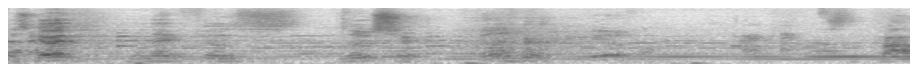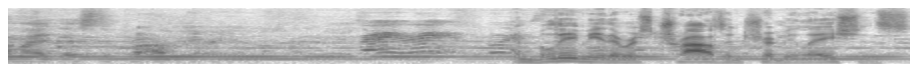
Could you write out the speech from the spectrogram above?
It's good. The neck feels looser. Good. Beautiful. Perfect. That's the problem. I, that's the problem. Right, right, of course. And believe me, there was trials and tribulations.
